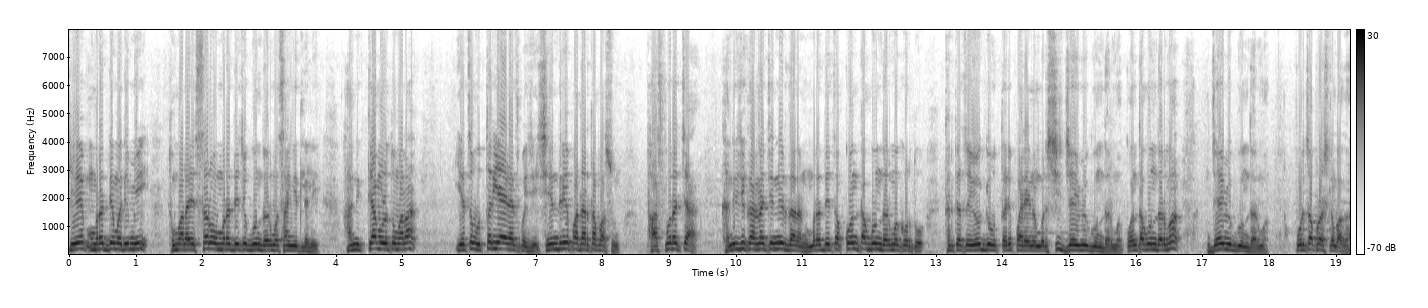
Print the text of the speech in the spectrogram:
हे मृदेमध्ये मी तुम्हाला हे सर्व मृदेचे गुणधर्म सांगितलेले आणि त्यामुळे तुम्हाला याचं उत्तर यायलाच पाहिजे. सेंद्रिय पदार्थापासून फॉस्फरसच्या खनिजीकरणाचे निर्धारण मृदेचा कोणता गुणधर्म करतो? तर त्याचं योग्य उत्तर आहे पर्याय नंबर सी जैविक गुणधर्म. कोणता गुणधर्म? जैविक गुणधर्म. पुढचा प्रश्न बघा.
